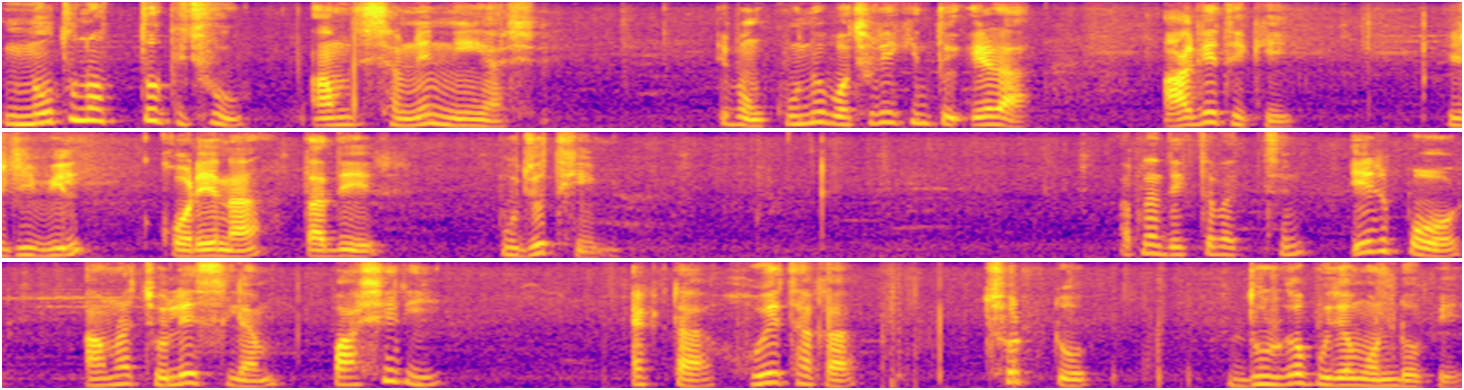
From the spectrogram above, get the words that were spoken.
নতুনত্ব কিছু আমাদের সামনে নিয়ে আসে এবং কোনো বছরই কিন্তু এরা আগে থেকে রিভিল করে না তাদের পুজো থিম। আপনারা দেখতে পাচ্ছেন, এরপর আমরা চলে এসেছিলাম পাশেরই একটা হয়ে থাকা ছোট্ট দুর্গা পূজা মণ্ডপে।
